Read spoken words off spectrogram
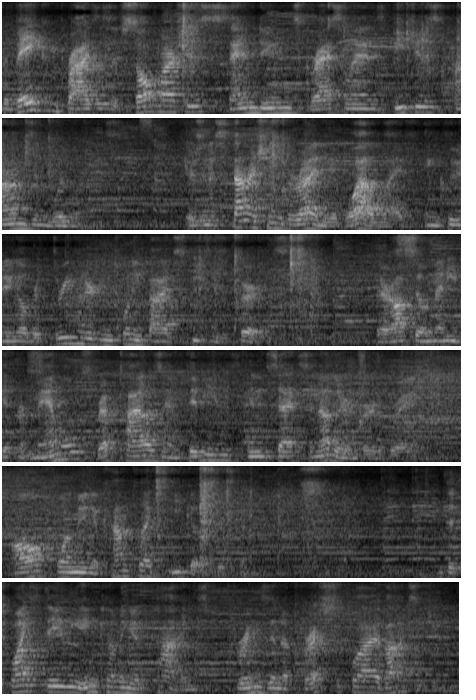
The bay comprises of salt marshes, sand dunes, grasslands, beaches, ponds, and woodlands. There's an astonishing variety of wildlife, including over 325 species of birds. There are also many different mammals, reptiles, amphibians, insects, and other invertebrates, all forming a complex ecosystem. The twice daily incoming of tides brings in a fresh supply of oxygen.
